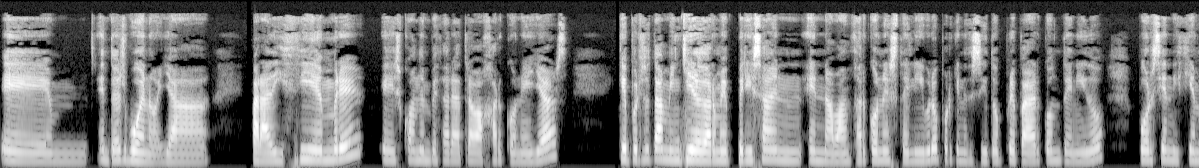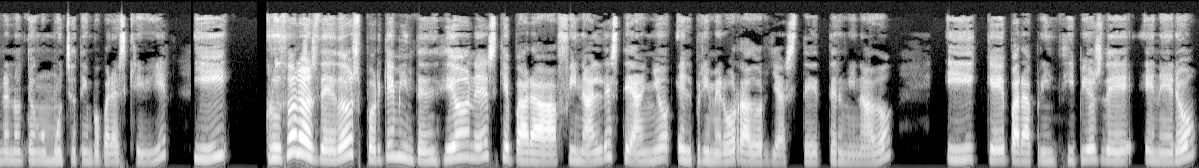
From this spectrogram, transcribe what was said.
Em, entonces, bueno, ya para diciembre es cuando empezaré a trabajar con ellas, que por eso también quiero darme prisa en, avanzar con este libro, porque necesito preparar contenido por si en diciembre no tengo mucho tiempo para escribir. Y cruzo los dedos porque mi intención es que para final de este año el primer borrador ya esté terminado y que para principios de enero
